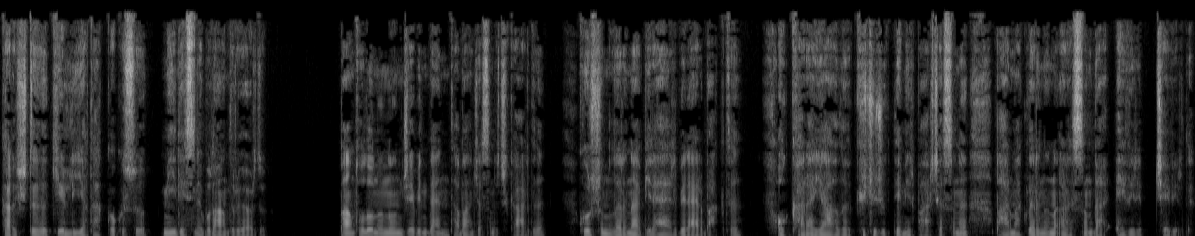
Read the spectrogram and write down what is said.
karıştığı kirli yatak kokusu midesini bulandırıyordu. Pantolonunun cebinden tabancasını çıkardı, kurşunlarına birer birer baktı, o kara yağlı küçücük demir parçasını parmaklarının arasında evirip çevirdi.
